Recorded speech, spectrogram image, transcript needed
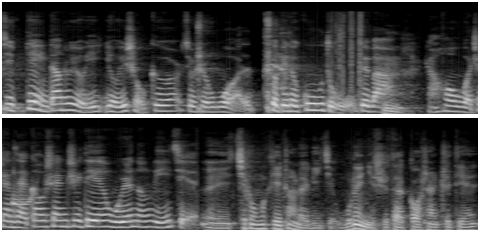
就电影当中有一有一首歌，就是我特别的孤独，对吧？嗯然后我站在高山之巅，无人能理解。呃，其实我们可以这样来理解：无论你是在高山之巅，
